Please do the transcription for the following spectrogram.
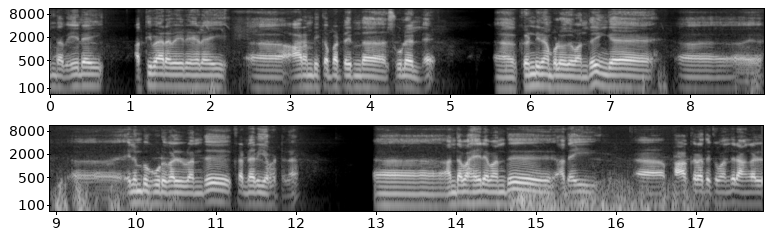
அந்த வேலை அத்திவார வேலைகளை ஆரம்பிக்கப்பட்டிருந்த சூழலில் ஆஹ் கிண்டின பொழுது வந்து இங்கே எலும்புக்கூடுகள் வந்து கண்டறியப்பட்டன. அந்த வகையில் வந்து அதை பார்க்குறதுக்கு வந்து நாங்கள்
